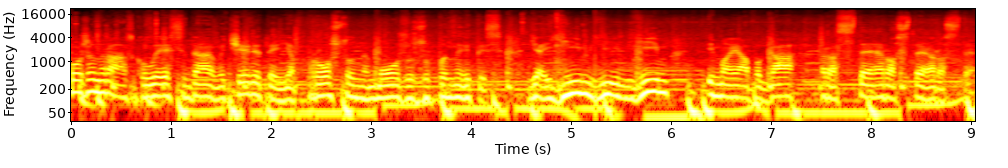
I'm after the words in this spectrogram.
Кожен раз, коли я сідаю вечеряти, я просто не можу зупинитись. Я їм, їм, їм, і моя вага росте, росте, росте.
